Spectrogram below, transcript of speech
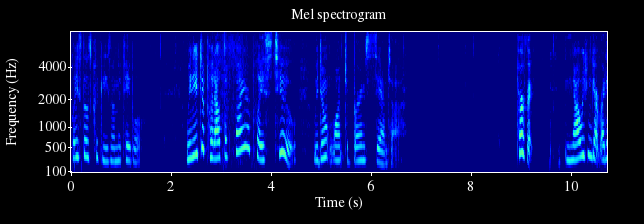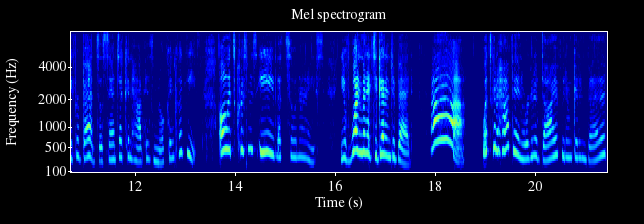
Place those cookies on the table. We need to put out the fireplace, too. We don't want to burn Santa. Perfect. Now we can get ready for bed so Santa can have his milk and cookies. Oh, it's Christmas Eve. That's so nice. You have one minute to get into bed. Ah! What's going to happen? We're going to die if we don't get in bed?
